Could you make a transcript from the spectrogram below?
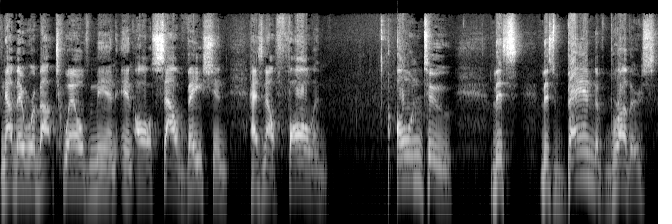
Now there were about 12 men in all. Salvation has now fallen onto this, this band of brothers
